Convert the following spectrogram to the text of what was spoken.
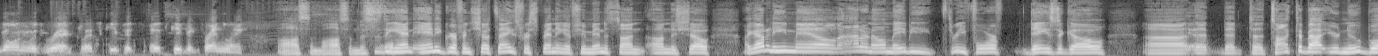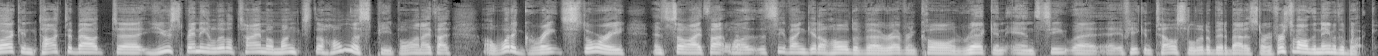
going with Rick. Let's keep it. Let's keep it friendly. Awesome, awesome. This is the Andy Griffin Show. Thanks for spending a few minutes on on the show. I got an email. I don't know, maybe three, four days ago uh, yeah. that that uh, talked about your new book and talked about uh, you spending a little time amongst the homeless people. And I thought, oh, what a great story! And so I thought, well, let's see if I can get a hold of uh, Reverend Cole Rick and and see uh, if he can tell us a little bit about his story. First of all, the name of the book.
